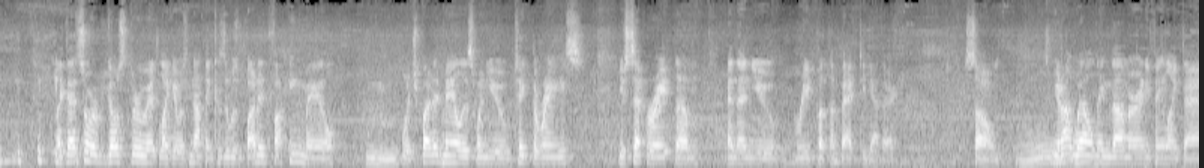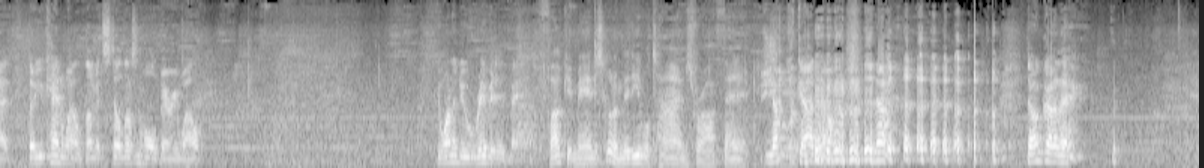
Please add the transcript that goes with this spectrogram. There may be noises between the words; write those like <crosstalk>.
Like that sword goes through it like it was nothing because it was butted fucking mail. Mm-hmm. Which butted mail is when you take the rings, you separate them, and then you re-put them back together. So you're not welding them or anything like that. Though you can weld them, it still doesn't hold very well. You want to do riveted mail. Fuck it, man. Just go to medieval times for authentic. No, shit. God, no, <laughs> no. Don't go there.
